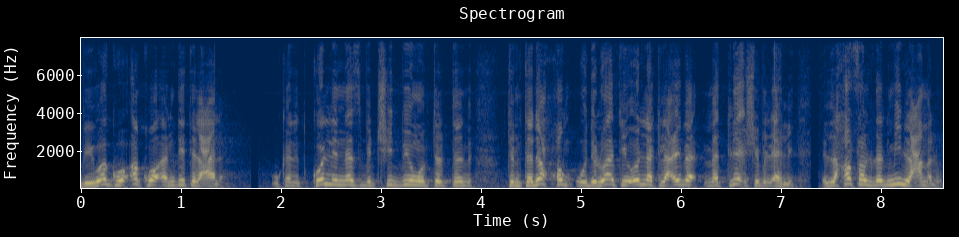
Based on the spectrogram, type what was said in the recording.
بيواجهوا أقوى أندية العالم. وكانت كل الناس بتشيد بيهم وتمتدحهم ودلوقتي يقول لك لعيبة ما تليقش بالأهلي. اللي حصل ده مين اللي عمله؟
